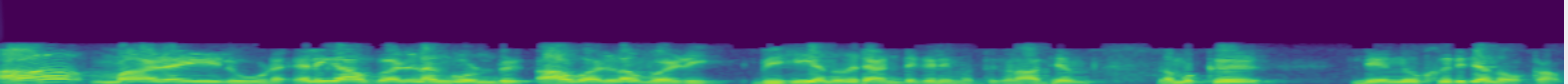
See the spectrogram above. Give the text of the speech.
ആ മഴയിലൂടെ അല്ലെങ്കിൽ ആ വെള്ളം കൊണ്ട് ആ വെള്ളം വഴി ബിഹി എന്നത് രണ്ട് കലിമത്തുകൾ. ആദ്യം നമുക്ക് ലി നുഹ്രിജ നോക്കാം.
